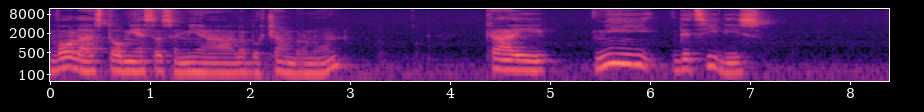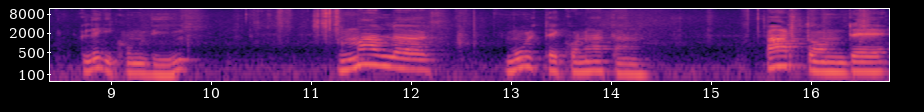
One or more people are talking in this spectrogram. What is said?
volas, to mi esas en mia laborchambro nun, kai mi decidis legi cum vi mal multe conatan parton de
